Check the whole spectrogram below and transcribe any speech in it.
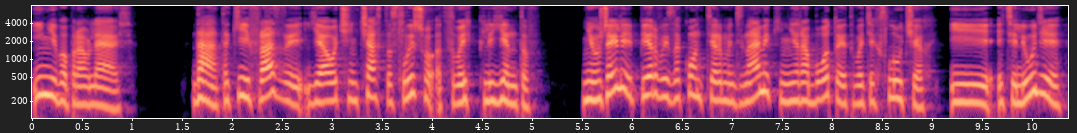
и не поправляюсь. Да, такие фразы я очень часто слышу от своих клиентов. Неужели первый закон термодинамики не работает в этих случаях, и эти люди,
